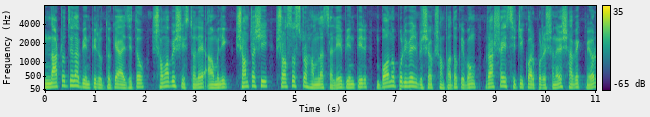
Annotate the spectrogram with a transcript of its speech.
নাটোর জেলা বিএনপির উদ্যোগে আয়োজিত সমাবেশ স্থলে আওয়ামী লীগ সন্ত্রাসী সশস্ত্র হামলা চালিয়ে বিএনপির বন পরিবেশ বিষয়ক সম্পাদক এবং রাজশাহী সিটি কর্পোরেশনের সাবেক মেয়র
